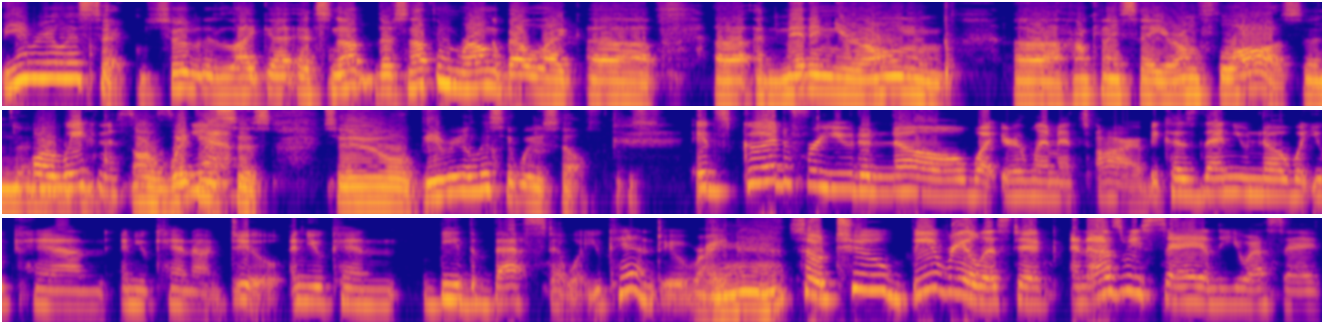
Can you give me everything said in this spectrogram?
be realistic so like uh, it's not there's nothing wrong about like uh, uh, admitting your own uh, how can I say your own flaws and, and- Or weaknesses, or yeah. weaknesses. So be realistic with yourself. It's good for you to know what your limits are because then you know what you can and you cannot do. And you can be the best at what you can do, right? Mhm. So, two, be realistic. And as we say in the USA,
